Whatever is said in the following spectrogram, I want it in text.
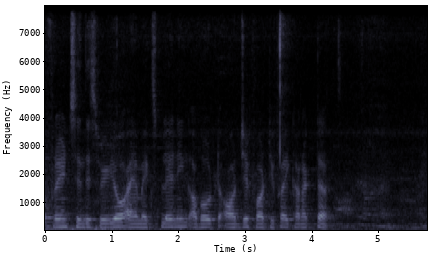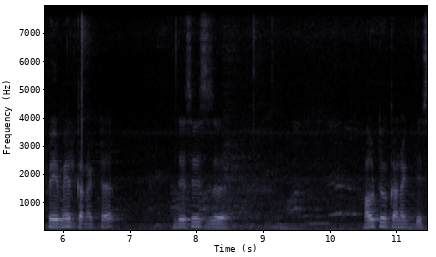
friends, in this video I am explaining about RJ45 connector, female connector. This is uh, how to connect this.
